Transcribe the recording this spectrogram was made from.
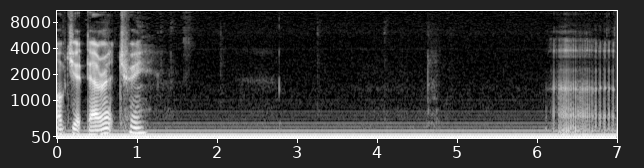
Object directory uh,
